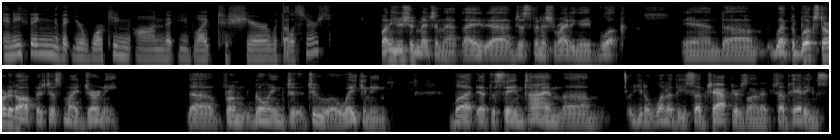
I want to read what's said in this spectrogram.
anything that you're working on that you'd like to share with the listeners? Funny you should mention that. I uh, just finished writing a book and um, what the book started off as just my journey uh, from going to, to awakening. But at the same time, um, you know, one of the sub chapters on it, subheadings,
